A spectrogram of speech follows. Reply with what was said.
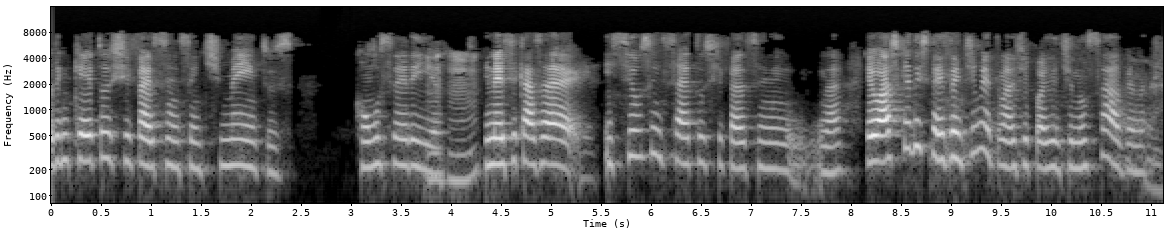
brinquedos tivessem sentimentos, como seria? Uhum. E nesse caso é, e se os insetos tivessem, né? Eu acho que eles têm sentimento, mas tipo a gente não sabe, né?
